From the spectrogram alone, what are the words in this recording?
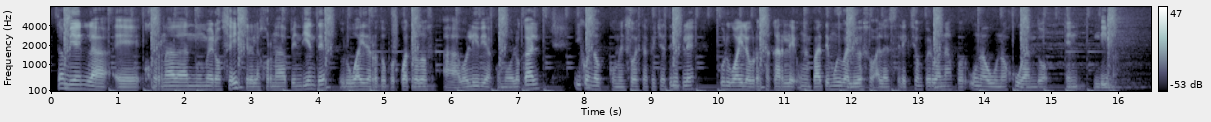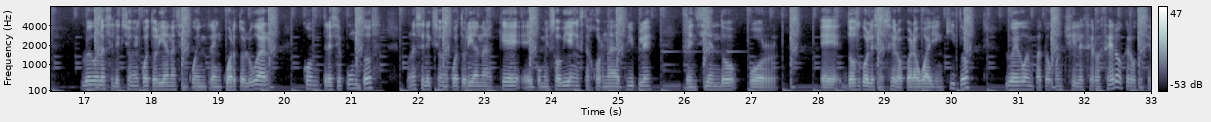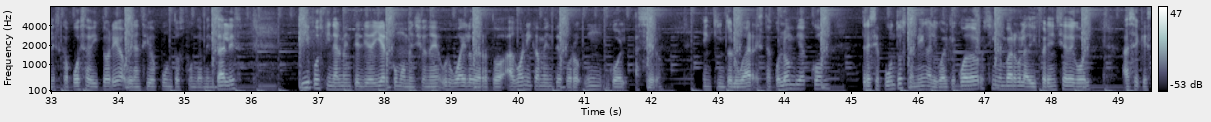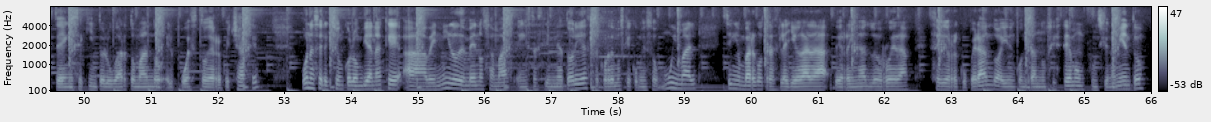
también la eh, jornada número 6, que era la jornada pendiente, Uruguay derrotó por 4-2 a Bolivia como local. Y cuando comenzó esta fecha triple, Uruguay logró sacarle un empate muy valioso a la selección peruana por 1-1 jugando en Lima. Luego la selección ecuatoriana se encuentra en cuarto lugar con 13 puntos. Una selección ecuatoriana que eh, comenzó bien esta jornada triple venciendo por eh, dos goles a cero a Paraguay en Quito. Luego empató con Chile 0-0, creo que se le escapó esa victoria, hubieran sido puntos fundamentales. Y pues finalmente el día de ayer, como mencioné, Uruguay lo derrotó agónicamente por un gol a cero. En quinto lugar está Colombia con 13 puntos también, al igual que Ecuador. Sin embargo, la diferencia de gol hace que esté en ese quinto lugar tomando el puesto de repechaje una selección colombiana que ha venido de menos a más en estas eliminatorias. Recordemos que comenzó muy mal, sin embargo, tras la llegada de Reinaldo Rueda, se ha ido recuperando, ha ido encontrando un sistema, un funcionamiento.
